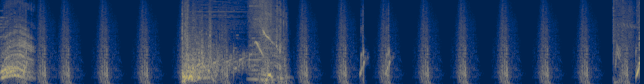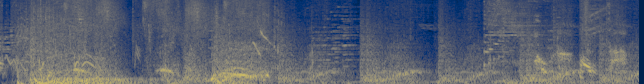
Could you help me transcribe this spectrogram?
Hold up, hold up.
